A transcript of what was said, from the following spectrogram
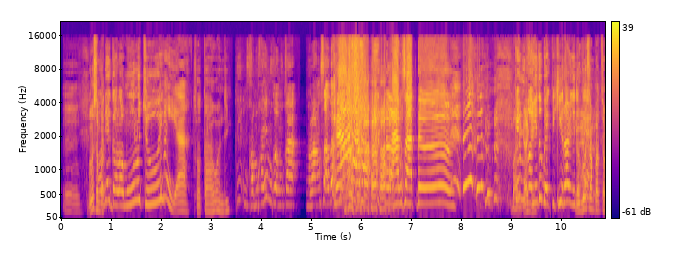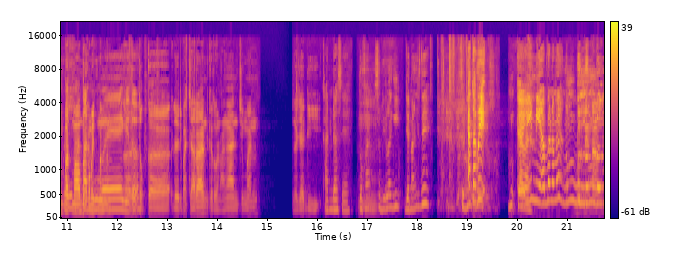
Mm. gue sempat dia galau mulu cuy. Emang iya. so tahu anjing. Ini muka-mukanya muka-muka nelangsa banget. Nelang satu. Kayak Balik mukanya lagi. tuh baik pikiran gitu. gue kayak, sempat sempat "Ih, mau berkomitmen gue," eh, gitu. untuk ke dari pacaran ke tunangan, cuman nggak jadi. Kandas ya. Tuh kan Hmm. sedih lagi. Jangan nangis deh. Eh tapi Kayak ini apa namanya? Ngembeng-ngembeng.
